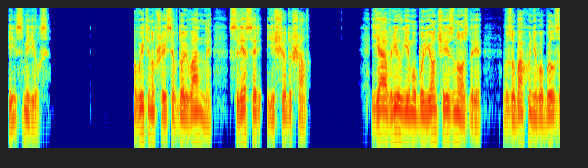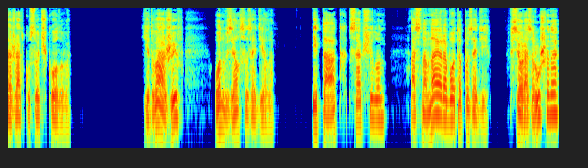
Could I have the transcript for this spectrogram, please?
и смирился. Вытянувшийся вдоль ванны, слесарь еще дышал. Я влил ему бульон через ноздри, в зубах у него был зажат кусочек олова. Едва ожив, он взялся за дело. «Итак», — сообщил он, — «основная работа позади. Все разрушено,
